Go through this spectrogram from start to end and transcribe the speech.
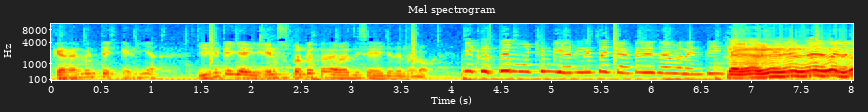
que realmente quería. Y dice que ella, en sus propias palabras, dice ella del reloj. Me costó mucho enviarle esta caja de San Valentín. Que- el el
